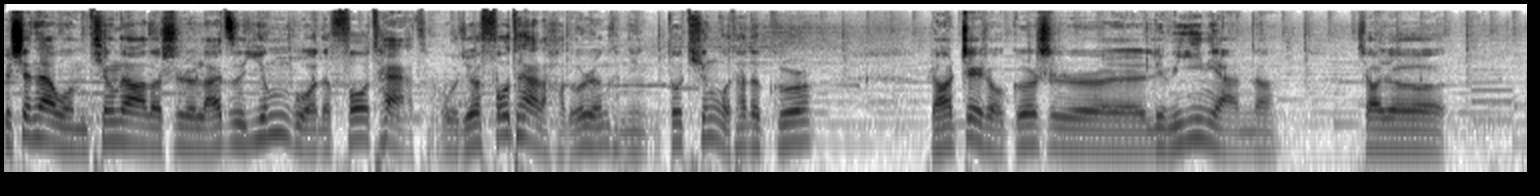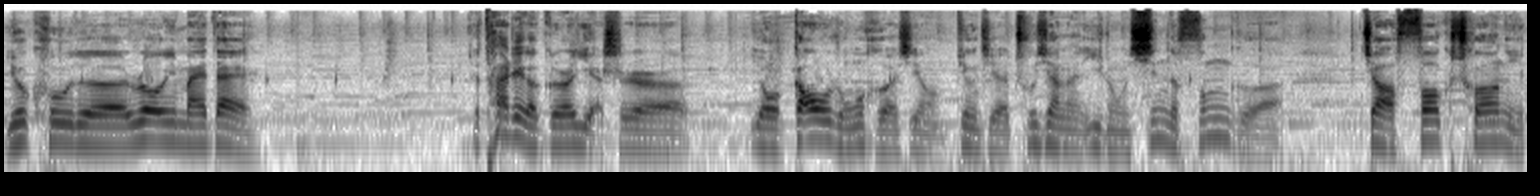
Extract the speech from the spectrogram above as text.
就现在我们听到的是来自英国的 f o r t e t 我觉得 f o r t e t 好多人肯定都听过他的歌，然后这首歌是零一年的，叫做 You Could Ruin My Day。就他这个歌也是有高融合性，并且出现了一种新的风格，叫 Folktronic。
